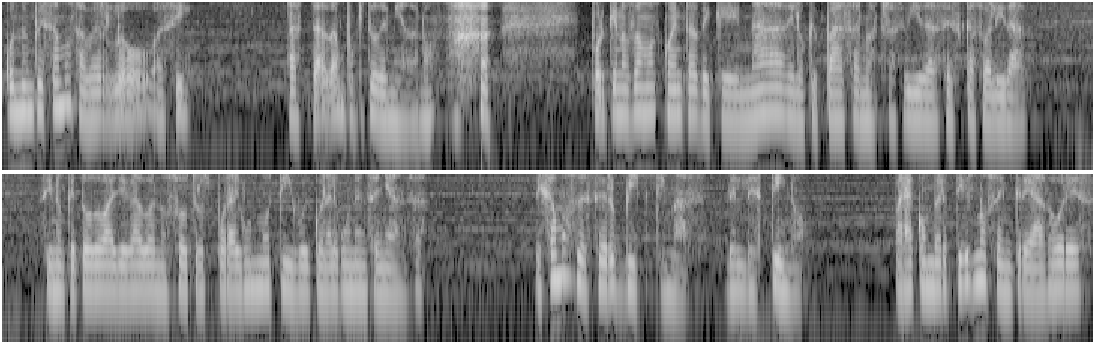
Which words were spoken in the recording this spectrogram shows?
Cuando empezamos a verlo así, hasta da un poquito de miedo, ¿no? porque nos damos cuenta de que nada de lo que pasa en nuestras vidas es casualidad, sino que todo ha llegado a nosotros por algún motivo y con alguna enseñanza. Dejamos de ser víctimas del destino para convertirnos en creadores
